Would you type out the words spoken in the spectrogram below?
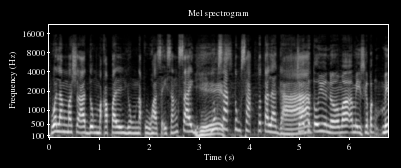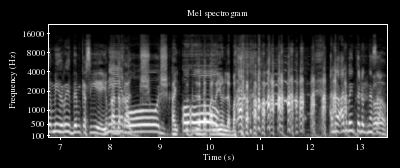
walang masyadong makapal yung nakuha sa isang side. Yes. Yung saktong-sakto talaga. Tsaka totoo yun, no? Ma-amaze ka. Pag may, may rhythm kasi eh. Yung kada ka... Meron. Shh, Ay, Oo. laba pala yung laba. ano, ano ba yung tunog na sa... Oo.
